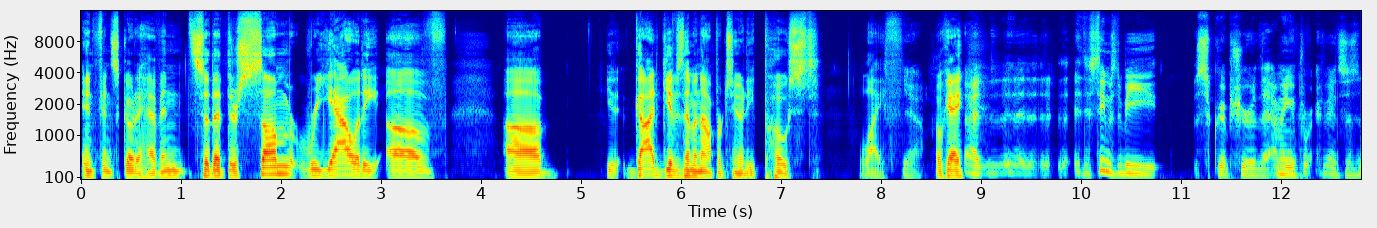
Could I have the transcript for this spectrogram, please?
infants go to heaven so that there's some reality of uh God gives them an opportunity post life. Yeah. Okay? Uh, it seems to be scripture that I mean, for instance,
